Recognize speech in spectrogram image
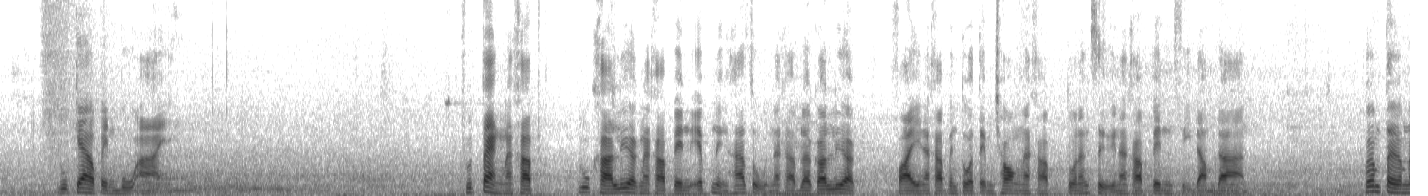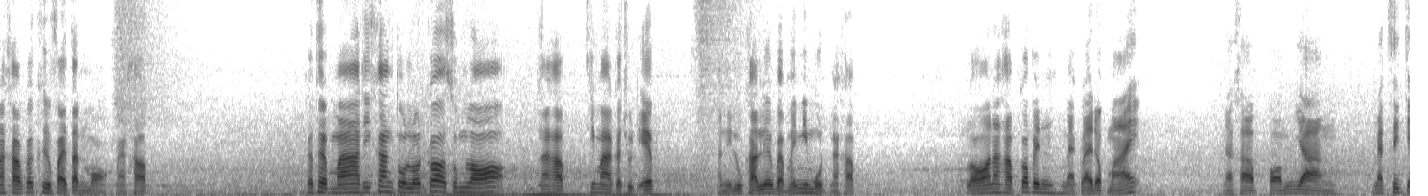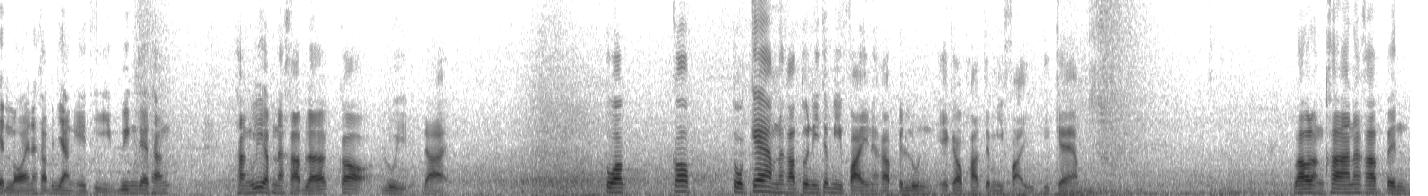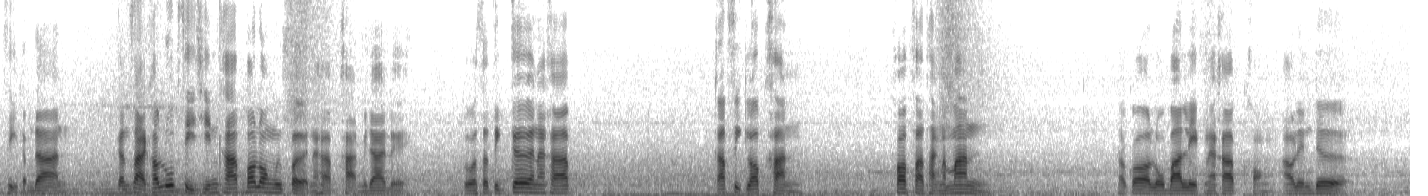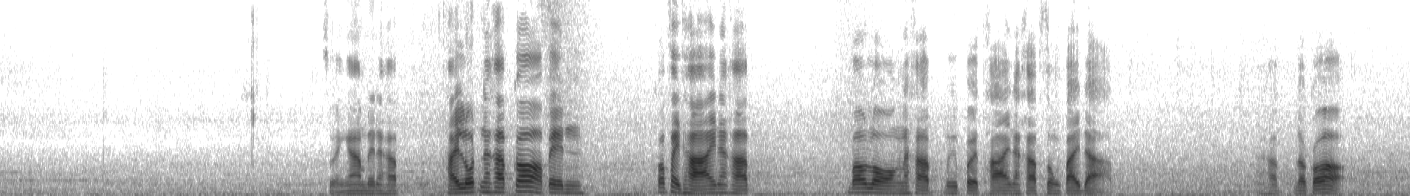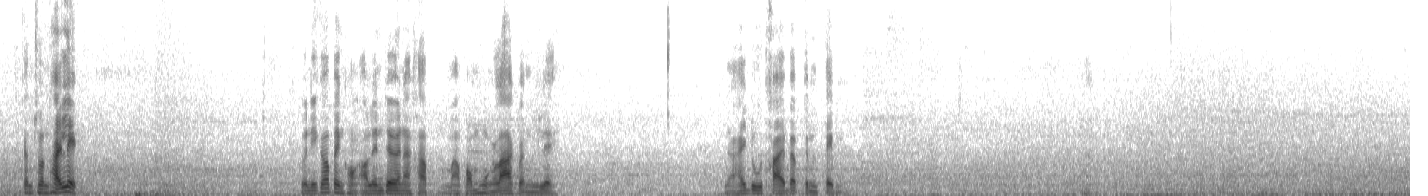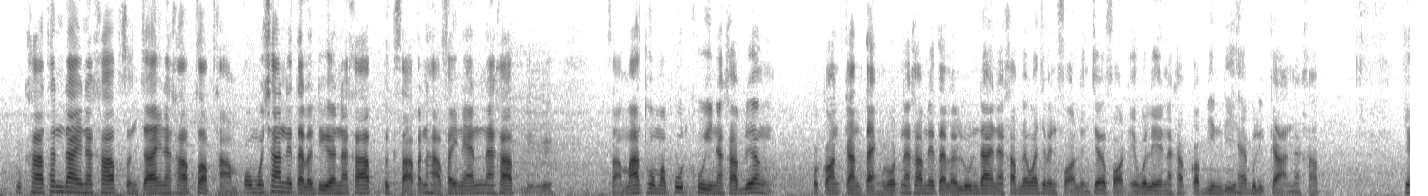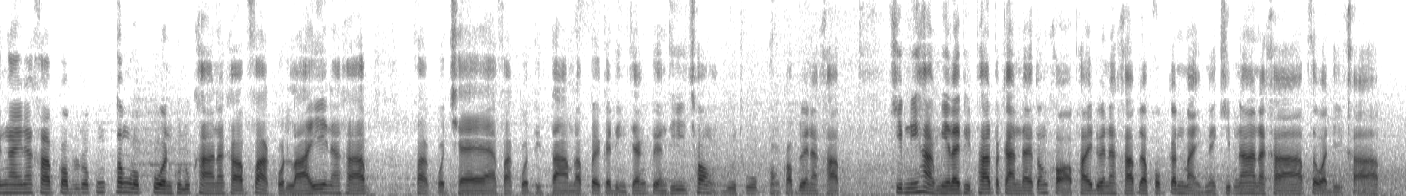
ลูกแก้วเป็นบูอายชุดแต่งนะครับลูกค้าเลือกนะครับเป็น F150 นะครับแล้วก็เลือกไฟนะครับเป็นตัวเต็มช่องนะครับ ตัวหนังสือนะครับเป็นสีดำด้าน เพิ่มเติมนะครับก็คือไฟตัดหมอกนะครับ กระเถิบมาที่ข้างตัวรถก็ซุ้มล้อนะครับที่มากับชุด F อันนี้ลูกค้าเลือกแบบไม่มีหมุดนะครับล้อนะครับก็เป็นแม็กไลท์ดอกไม้นะครับ พร้อมยาง Max 700 นะครับ เป็นยาง AT วิ่งได้ทั้งทางเรียบนะครับ แล้วก็ลุยได้ ตัวก็ตัวแก้มนะครับ ตัวนี้จะมีไฟนะครับ เป็นรุ่น x l p l u s จะมีไฟที่แก้มราวหลังคานะครับ เป็นสีดำด้าน กันสาดเข้ารูป 4 ชิ้นครับเบ้ารองมือเปิดนะครับ ขาดไม่ได้เลย ตัวสติกเกอร์นะครับ กราฟิกรอบคัน ครอบฝาถังน้ำมัน แล้วก็โลบาร์เหล็กนะครับของ Outlander สวยงามเลยนะครับ ท้ายรถนะครับก็เป็นก็ไฟท้ายนะครับ เบ้ารองนะครับ มือเปิดท้ายนะครับ ทรงปลายดาบนะครับ แล้วก็กันชนท้ายเหล็ก ตัวนี้ก็เป็นของ Outlander นะครับ มาพร้อมห่วงลากแบบนี้เลย อยากให้ดูท้ายแบบเต็มๆ ลูกค้าท่านใดนะครับ สนใจนะครับ สอบถามโปรโมชั่นในแต่ละเดือนนะครับ ปรึกษาปัญหาไฟแนนซ์นะครับ หรือสามารถโทรมาพูดคุยนะครับ เรื่องอุปกรณ์การแต่งรถนะครับ ในแต่ละรุ่นได้นะครับ ไม่ว่าจะเป็น Ford Ranger Ford Everest นะครับก็ยินดีให้บริการนะครับ ยังไงนะครับก็ต้องรบกวนคุณลูกค้านะครับ ฝากกดไลค์นะครับ ฝากกดแชร์ ฝากกดติดตามและเปิดกระดิ่งแจ้งเตือนที่ช่อง YouTube ของก๊อฟด้วยนะครับ คลิปนี้หากมีอะไรผิดพลาดประการใดต้องขออภัยด้วยนะครับ แล้วพบกันใหม่ในคลิปหน้านะครับ สวัสดีครับ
